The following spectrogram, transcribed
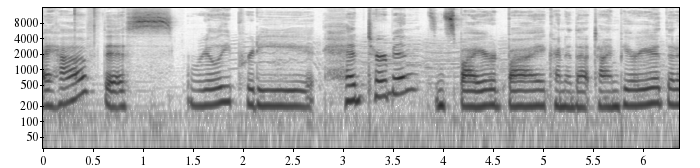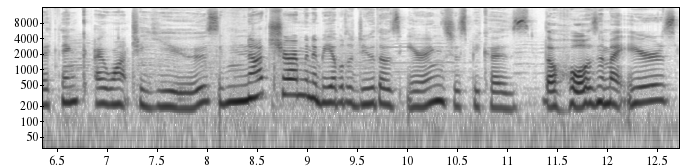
I have this really pretty head turban. It's inspired by kind of that time period that I think I want to use. I'm not sure I'm gonna be able to do those earrings just because the holes in my ears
